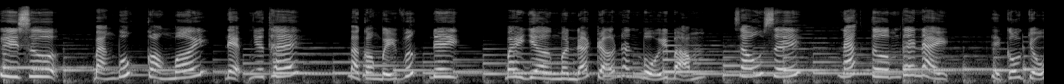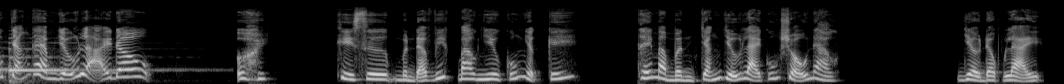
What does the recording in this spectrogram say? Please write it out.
Khi xưa, bạn bút còn mới, đẹp như thế, mà còn bị vứt đi. Bây giờ mình đã trở nên bụi bặm, xấu xí, nát tươm thế này, thì cô chủ chẳng thèm giữ lại đâu. Ôi, khi xưa mình đã viết bao nhiêu cuốn nhật ký Thế mà mình chẳng giữ lại cuốn sổ nào Giờ đọc lại,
